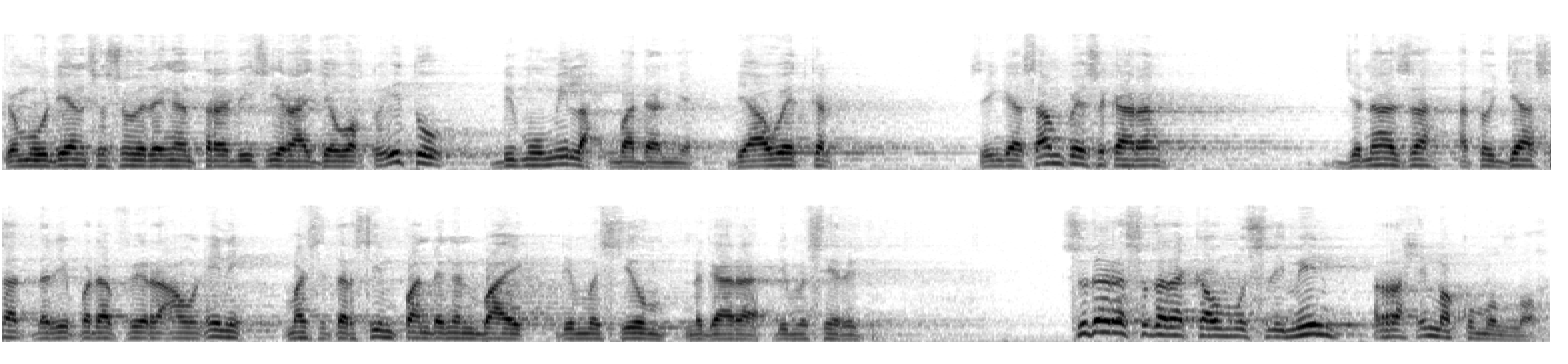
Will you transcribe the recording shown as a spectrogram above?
Kemudian sesuai dengan tradisi raja waktu itu, dimumilah badannya, diawetkan. Sehingga sampai sekarang jenazah atau jasad daripada Firaun ini masih tersimpan dengan baik di museum negara di Mesir itu. Saudara-saudara kaum muslimin rahimakumullah.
